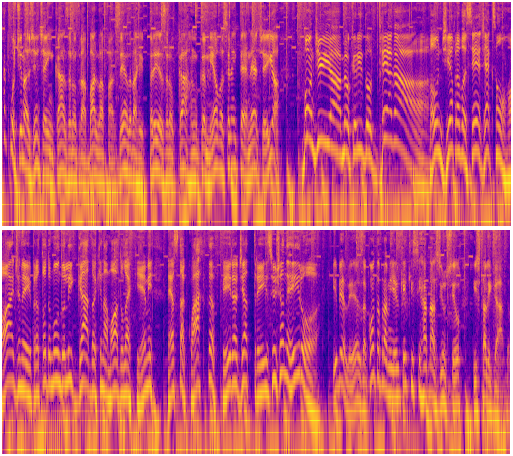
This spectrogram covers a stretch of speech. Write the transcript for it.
Tá curtindo a gente aí em casa, no trabalho, na fazenda, na represa, no carro, no caminhão, você na internet aí, ó. Bom dia, meu querido TH! Bom dia para você, Jackson Rodney, para todo mundo ligado aqui na Módulo FM, nesta quarta-feira, dia 3 de janeiro. Que beleza. Conta pra mim aí o que que esse radarzinho seu está ligado.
